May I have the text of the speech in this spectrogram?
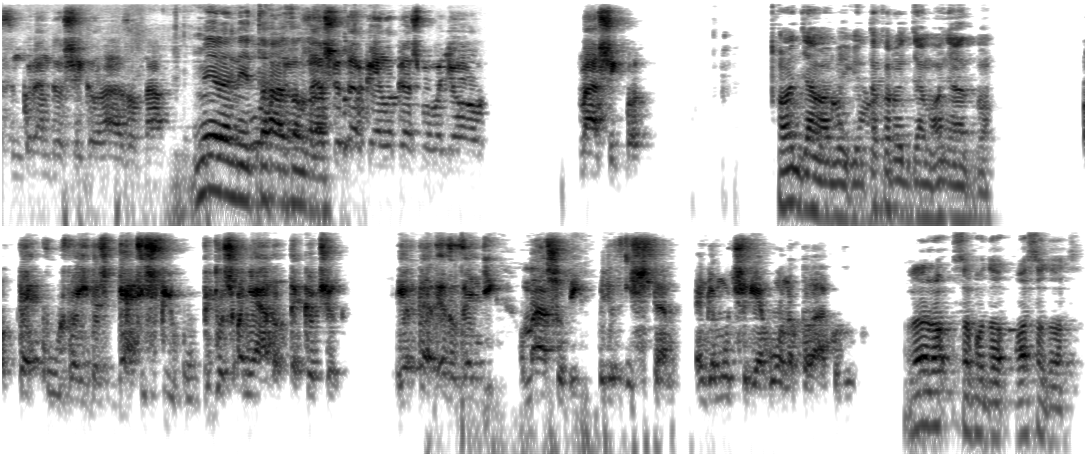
leszünk a rendőrséggel a házadnál. Mi lenne itt a Az házamnál? első tárkány lakásban vagy a másikban. Hagyjál már végén, takarodjál anyádba. A te kurva édes, becis fiúkú, büdös anyádat, te köcsög. Érted? Ez az egyik. A második, hogy az Isten engem úgy segíjen, holnap találkozunk. Leszapod a vaszodat,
